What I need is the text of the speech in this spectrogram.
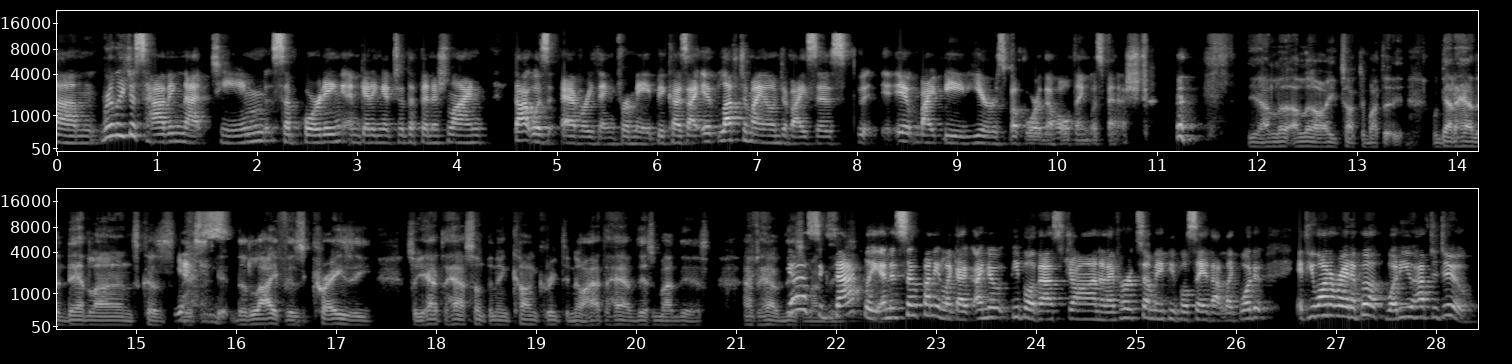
um, really just having that team supporting and getting it to the finish line that was everything for me because i it left to my own devices it, it might be years before the whole thing was finished Yeah, I love I love how you talked about the we got to have the deadlines because Yes. it, the life is crazy. So you have to have something in concrete to know I have to have this by this. I have to have this. yes this. exactly and it's so funny like I, I know people have asked jon and i've heard so many people say that like what do, if you want to write a book what do you have to do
